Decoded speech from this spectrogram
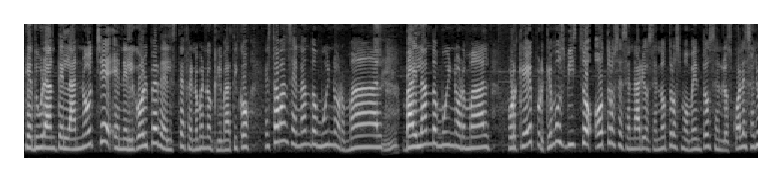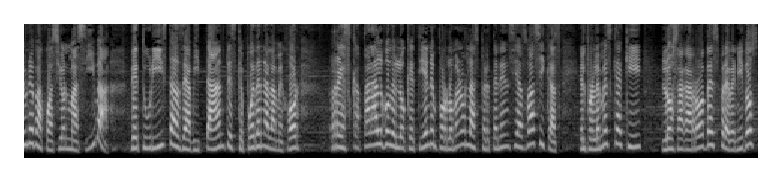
que durante la noche en el golpe de este fenómeno climático estaban cenando muy normal, bailando muy normal. ¿Por qué? Porque hemos visto otros escenarios en otros momentos en los cuales hay una evacuación masiva de turistas, de habitantes que pueden a lo mejor rescatar algo de lo que tienen, por lo menos las pertenencias básicas. El problema es que aquí los agarró desprevenidos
